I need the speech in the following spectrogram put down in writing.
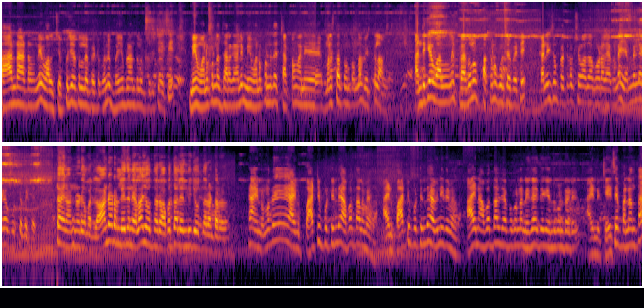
లాండ్ ఆర్డర్ని వాళ్ళ చెప్పు చేతుల్లో పెట్టుకొని భయభ్రాంతులకు గురి చేసి మేము అనుకున్నది జరగాలి మేము అనుకున్నదే చట్టం అనే మనస్తత్వంతో ఉన్న వ్యక్తులు వాళ్ళు. అందుకే వాళ్ళని ప్రజలు పక్కన కూర్చోబెట్టి కనీసం ప్రతిపక్ష హోదా కూడా లేకుండా ఎమ్మెల్యేగా కూర్చోబెట్టారు. అంటే ఆయన అన్నాడు మరి లాండ్ ఆర్డర్ లేదని ఎలా చదువుతున్నారు అబద్ధాలు ఎందుకు చదువుతున్నారు అంటారు? ఆయన ఉన్నదే ఆయన పార్టీ పుట్టిందే అబద్ధాల మీద. ఆయన పార్టీ పుట్టిందే అవినీతి మీద. ఆయన అబద్ధాలు చెప్పకుండా నిజాయితీగా ఎందుకుంటాడు ఆయన చేసే పని అంతా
